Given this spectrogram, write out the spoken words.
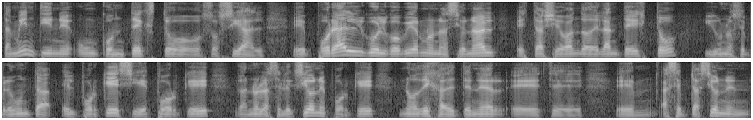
también tiene un contexto social. Eh, por algo el gobierno nacional está llevando adelante esto y uno se pregunta el por qué, si es porque ganó las elecciones, porque no deja de tener este, em, aceptación en,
